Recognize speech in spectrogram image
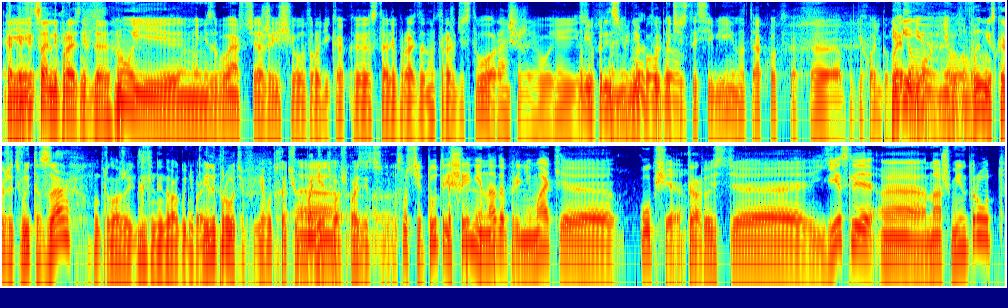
как И- официальный праздник, да. Ну и мы не забываем, что сейчас же еще вот вроде как э, стали праздновать Рождество, а раньше же его и, собственно, принципе, не было, Только да. чисто семейно, так вот как-то потихоньку. Евгений, Поэтому не было вы такого. мне скажете, вы-то за продолжение длительной новогодней праздники или против? Я вот хочу понять А, вашу позицию. Слушайте, тут решение надо принимать э, общее. Так. То есть, э, если э, наш Минтруд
